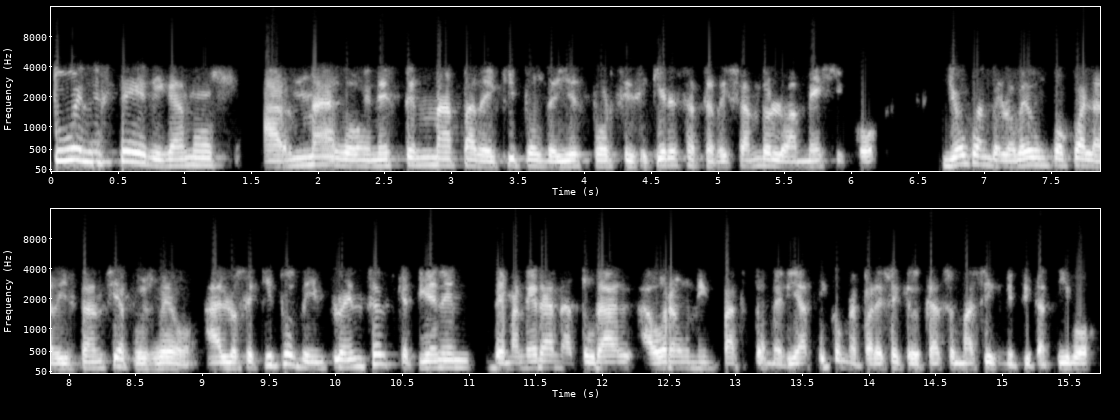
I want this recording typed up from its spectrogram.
Tú en este, digamos, armado, en este mapa de equipos de eSports, y si quieres aterrizándolo a México, yo cuando lo veo un poco a la distancia, pues veo a los equipos de influencers que tienen de manera natural ahora un impacto mediático. Me parece que el caso más significativo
